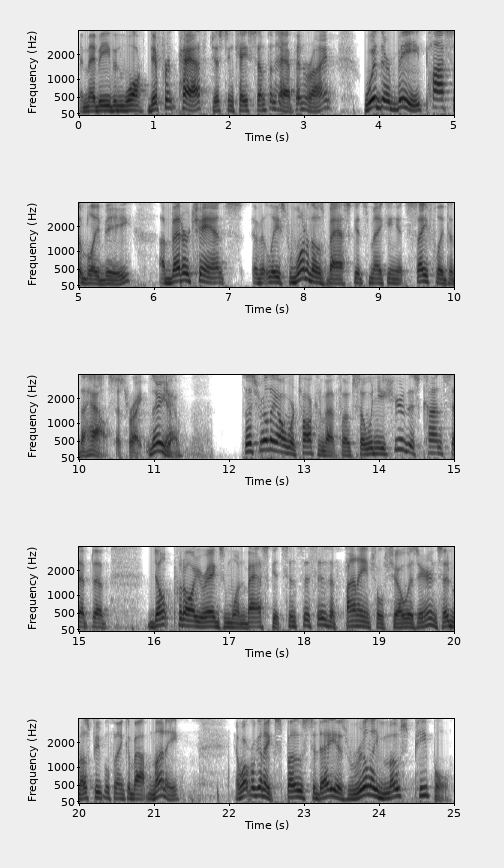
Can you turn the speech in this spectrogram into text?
and maybe even walk different paths just in case something happened, right? Would there be, possibly be, a better chance of at least one of those baskets making it safely to the house? That's right. There you Yeah. go. So that's really all we're talking about, folks. So when you hear this concept of don't put all your eggs in one basket, since this is a financial show, as Aaron said, most people think about money. And what we're going to expose today is really most people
